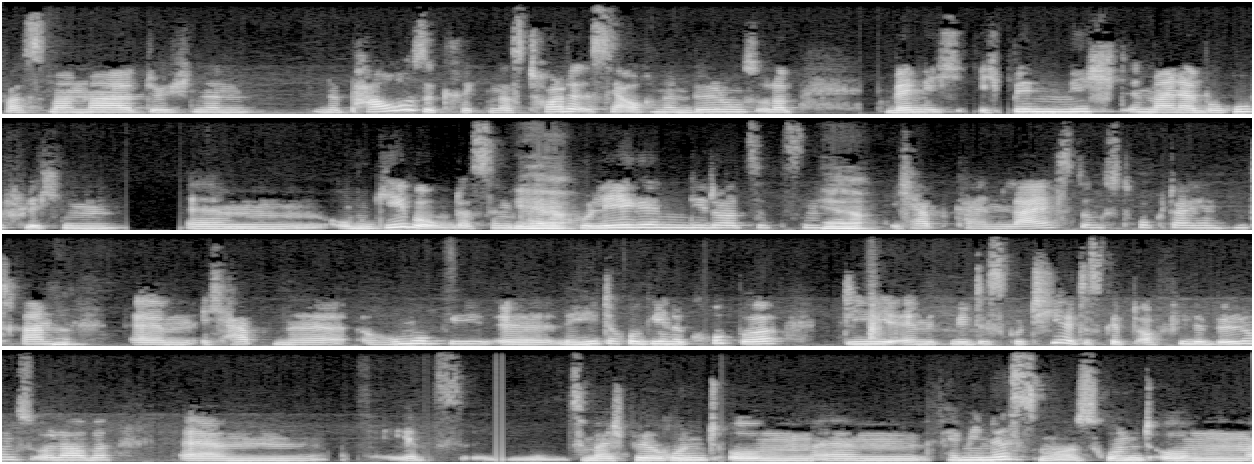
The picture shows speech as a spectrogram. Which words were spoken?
was man mal durch einen eine Pause kriegt. Und das Tolle ist ja auch in einem Bildungsurlaub, wenn ich, ich bin nicht in meiner beruflichen ähm, Umgebung. Das sind keine ja. Kolleginnen, die dort sitzen. Ja. Ich habe keinen Leistungsdruck da hinten dran. Ja. Ähm, ich habe eine, homogen, äh, eine heterogene Gruppe, die äh, mit mir diskutiert. Es gibt auch viele Bildungsurlaube, ähm, jetzt zum Beispiel rund um ähm, Feminismus, rund um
